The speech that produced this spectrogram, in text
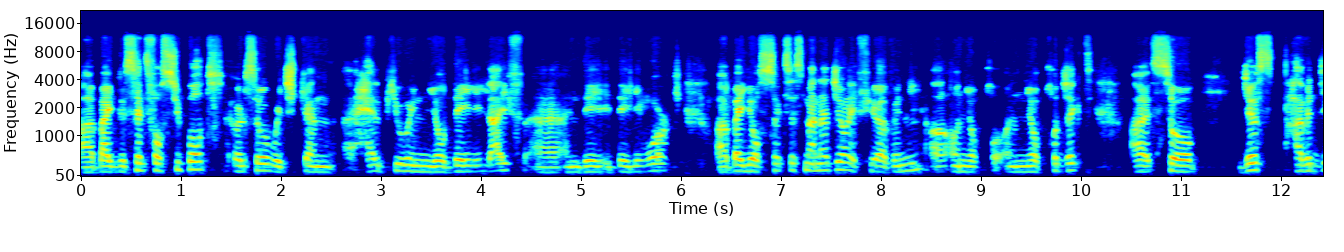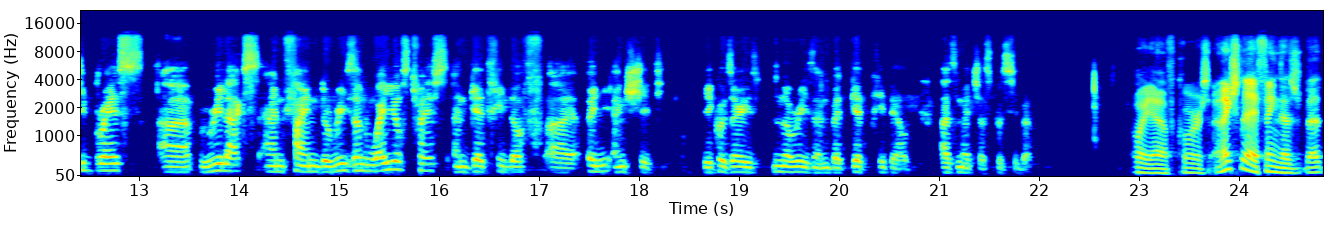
uh, by the Salesforce support also, which can help you in your daily life uh, and da daily work, uh, by your success manager if you have any on your on your project. so just have a deep breath, uh, relax, and find the reason why you're stressed and get rid of uh, any anxiety because there is no reason, but get prepared as much as possible. Oh yeah, of course. And actually, I think that that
